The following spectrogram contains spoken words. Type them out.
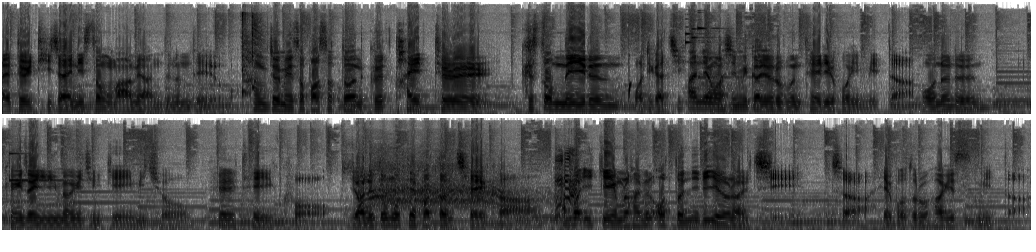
타이틀 디자인이 썩 마음에 안 드는데요. 상점에서 봤었던 그 타이틀 그 썸네일은 어디 갔지? 안녕하십니까 여러분 테리호입니다. 오늘은 굉장히 유명해진 게임이죠. 헬테이커. 전에도 못 해봤던 제가 한번 이 게임을 하면 어떤 일이 일어날지 자 해보도록 하겠습니다.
